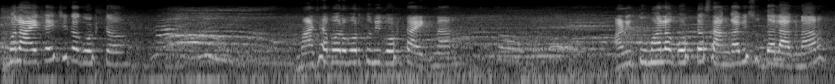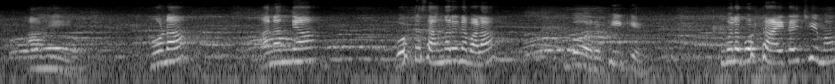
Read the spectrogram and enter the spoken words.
तुम्हाला ऐकायची का गोष्ट? माझ्याबरोबर तुम्ही गोष्ट ऐकणार आणि तुम्हाला गोष्ट सांगावी सुद्धा लागणार आहे. हो ना अनन्या गोष्ट सांगणार आहे ना बाळा? बरं ठीक आहे. तुम्हाला गोष्ट ऐकायची आहे मग?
